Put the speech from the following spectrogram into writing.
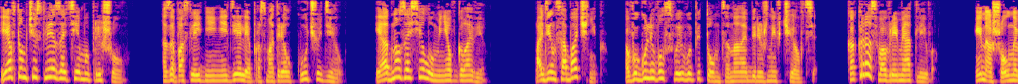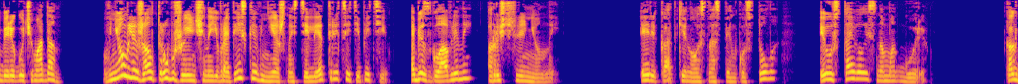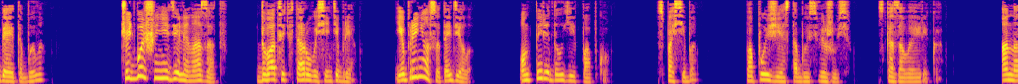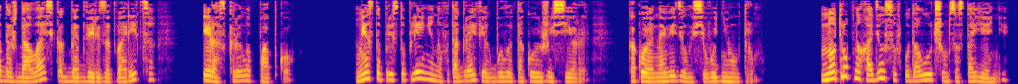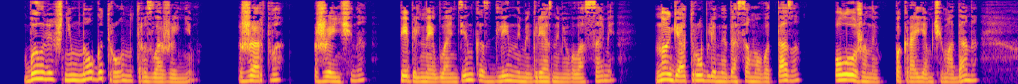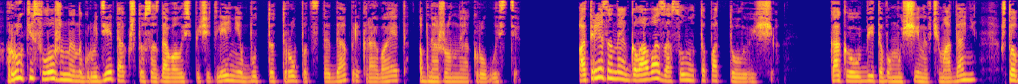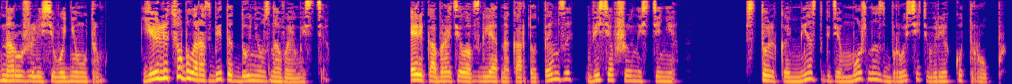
Я в том числе затем и пришел. За последние недели я просмотрел кучу дел, и одно засело у меня в голове. Один собачник выгуливал своего питомца на набережной в Челси, как раз во время отлива, и нашел на берегу чемодан. В нем лежал труп женщины европейской внешности лет 35, обезглавленный, расчлененный. Эрика откинулась на спинку стула и уставилась на Макгоре. Когда это было? Чуть больше недели назад, 22 сентября. Я принес это дело. Он передал ей папку. «Спасибо. Попозже я с тобой свяжусь», — сказала Эрика. Она дождалась, когда дверь затворится, и раскрыла папку. Место преступления на фотографиях было такое же серое, какое она видела сегодня утром. Но труп находился в куда лучшем состоянии, был лишь немного тронут разложением. Жертва — женщина, пепельная блондинка с длинными грязными волосами, ноги отрублены до самого таза, уложены по краям чемодана, руки сложены на груди так, что создавалось впечатление, будто труп от стыда прикрывает обнаженные округлости. Отрезанная голова засунута под туловище. Как и убитого мужчины в чемодане, что обнаружили сегодня утром, ее лицо было разбито до неузнаваемости. Эрика обратила взгляд на карту Темзы, висевшую на стене. Столько мест, где можно сбросить в реку труп.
